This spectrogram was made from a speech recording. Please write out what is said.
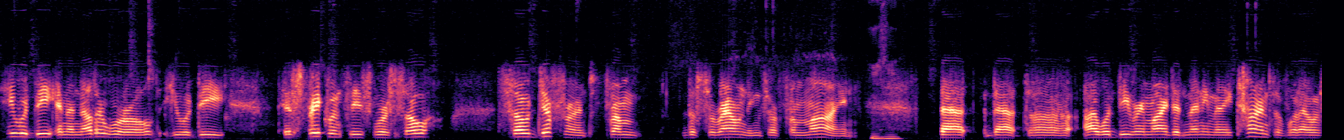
He would be in another world. He would be. His frequencies were so so different from the surroundings or from mine mm-hmm. that that uh, I would be reminded many many times of what I was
